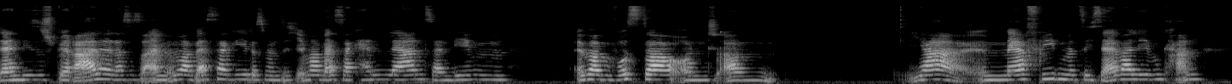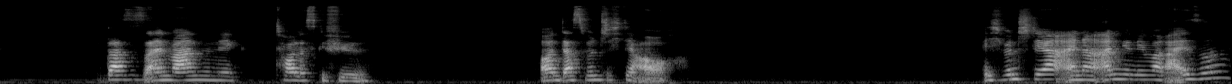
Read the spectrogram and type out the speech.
Denn diese Spirale, dass es einem immer besser geht, dass man sich immer besser kennenlernt, sein Leben immer bewusster und ähm, ja, mehr Frieden mit sich selber leben kann, das ist ein wahnsinnig tolles Gefühl. Und das wünsche ich dir auch. Ich wünsche dir eine angenehme Reise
